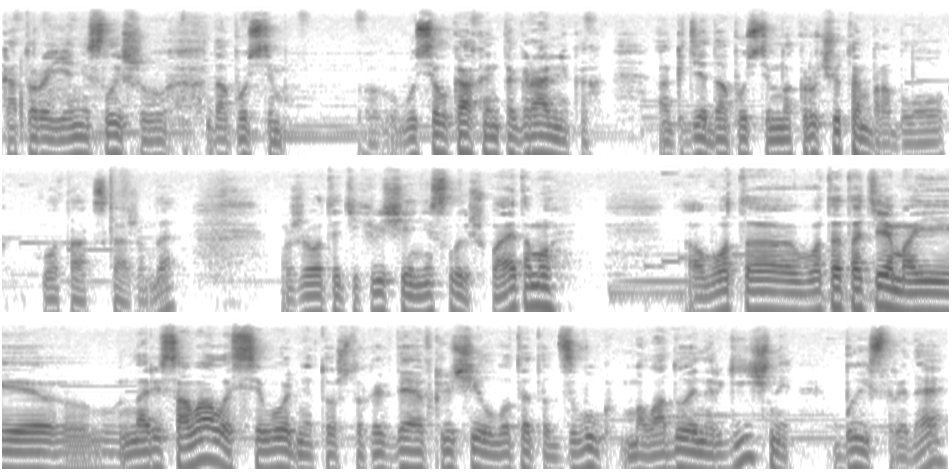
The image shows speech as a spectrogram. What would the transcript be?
которые я не слышу, допустим, в усилках интегральниках, а где, допустим, накручу темброблок, вот так скажем, да, уже вот этих вещей не слышу. Поэтому вот, э, вот эта тема и э, нарисовалась сегодня, то, что когда я включил вот этот звук молодой, энергичный, быстрый, да,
